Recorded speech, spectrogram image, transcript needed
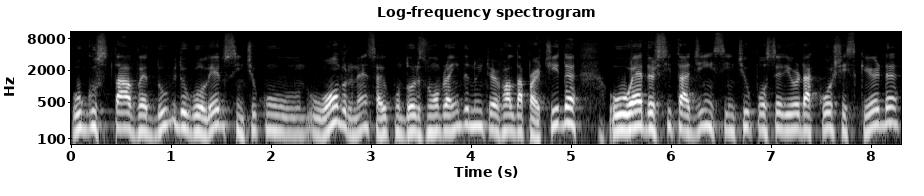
O Gustavo é dúvida, o goleiro sentiu com o, o ombro, né? Saiu com dores no ombro ainda no intervalo da partida. O Éder Citadin sentiu o posterior da coxa esquerda.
